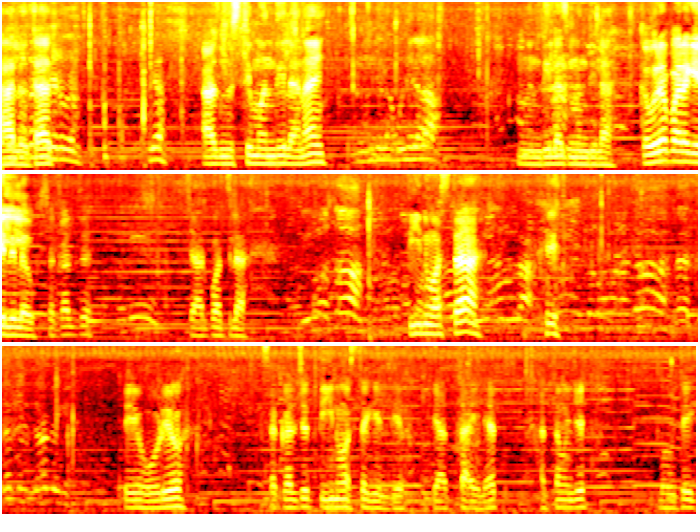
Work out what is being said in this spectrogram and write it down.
हाल होतात. आज नुसती मंदीला नाही. मंदिला मंदिला. मंदीलाच मंदीला. कवऱ्यापारा गेलेलो. सकाळचं चार पाचला. तीन वाजता? ते होड्यो सकाळचे तीन वाजता गेलते. ते आत्ता आल्यात आत्ता म्हणजे बहुतेक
